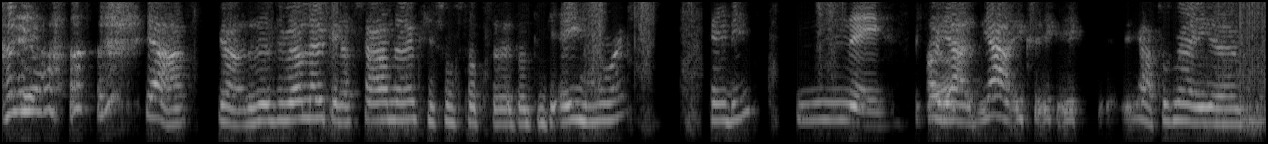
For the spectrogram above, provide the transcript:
Ja, ja, ja dat is wel leuk in Asana. Heb je soms dat, uh, dat die eenhoorn. Ken je die? Nee. Oh ja, ja, ik, ik, ik, ja volgens mij uh, zie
